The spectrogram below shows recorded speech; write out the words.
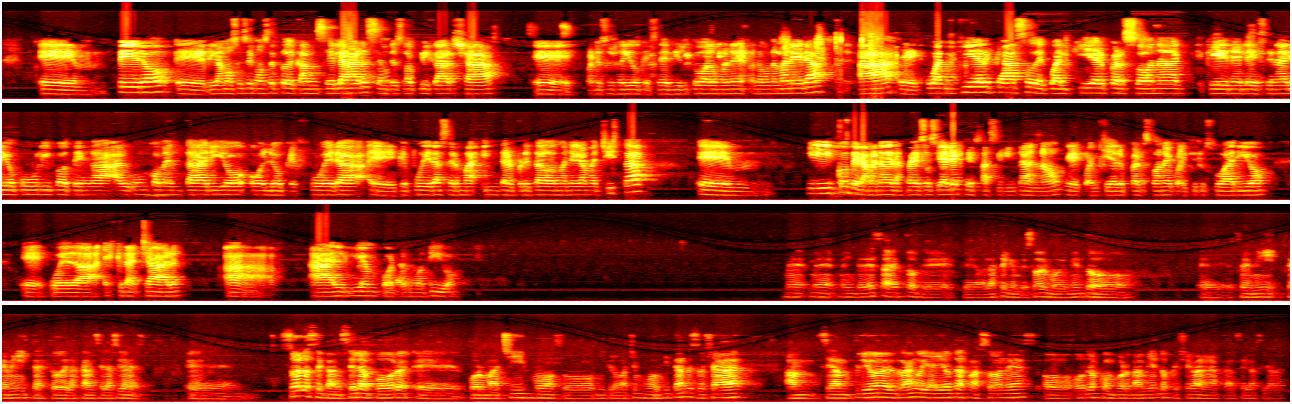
pero digamos ese concepto de cancelar se empezó a aplicar ya eh, por eso yo digo que se desvirtuó de alguna manera, a eh, cualquier caso de cualquier persona que en el escenario público tenga algún comentario o lo que fuera eh, que pudiera ser interpretado de manera machista. y con de la mano de las redes sociales que facilitan ¿no? que cualquier persona y cualquier usuario pueda escrachar a alguien por algún motivo. Me, interesa esto que, hablaste que empezó el movimiento eh, feminista, esto de las cancelaciones. Eh, ¿Solo se cancela por, eh, por machismos o micromachismos conquistantes o ya se amplió el rango y hay otras razones o otros comportamientos que llevan a las cancelaciones?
